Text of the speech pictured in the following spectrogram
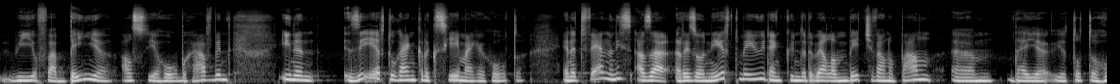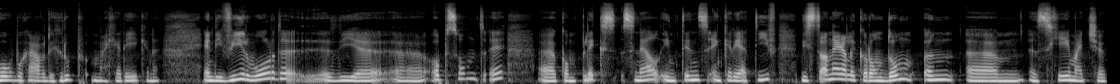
wie of wat ben je als je hoogbegaafd bent, in een zeer toegankelijk schema gegoten. En het fijne is, als dat resoneert met u, dan kun je er wel een beetje van op aan um, dat je je tot de hoogbegaafde groep mag rekenen. En die vier woorden eh, die je uh, opsomt, hè, uh, complex, snel, intens en creatief, die staan eigenlijk rondom een, um, een schemaatje.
